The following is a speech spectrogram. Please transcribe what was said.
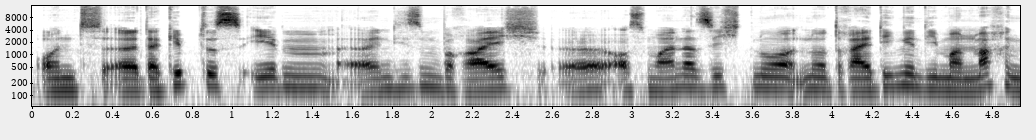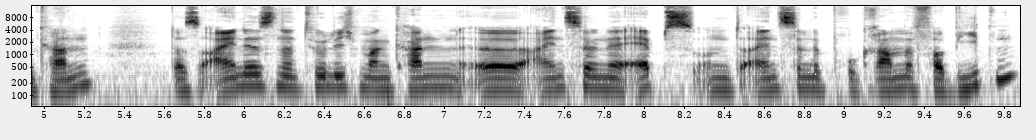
Und äh, da gibt es eben äh, in diesem Bereich äh, aus meiner Sicht nur, nur drei Dinge, die man machen kann. Das eine ist natürlich, man kann äh, einzelne Apps und einzelne Programme verbieten.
